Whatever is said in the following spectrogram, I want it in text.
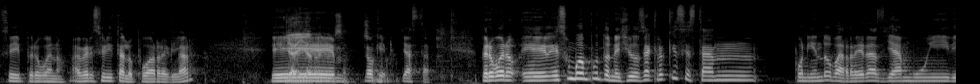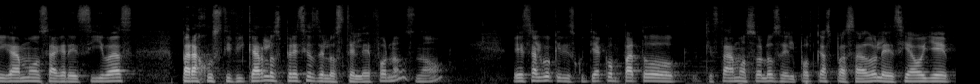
Sí, pero bueno, a ver si ahorita lo puedo arreglar. ya, ya eh, Ok, ya está. Pero bueno, eh, es un buen punto, Neshudo. O sea, creo que se están poniendo barreras ya muy, digamos, agresivas para justificar los precios de los teléfonos, ¿no? Es algo que discutía con Pato, que estábamos solos el podcast pasado, le decía, oye,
